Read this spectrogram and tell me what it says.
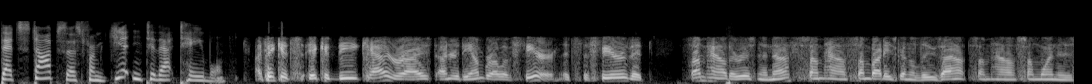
that stops us from getting to that table? I think it's it could be categorized under the umbrella of fear. It's the fear that somehow there isn't enough, somehow somebody's going to lose out, somehow someone is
